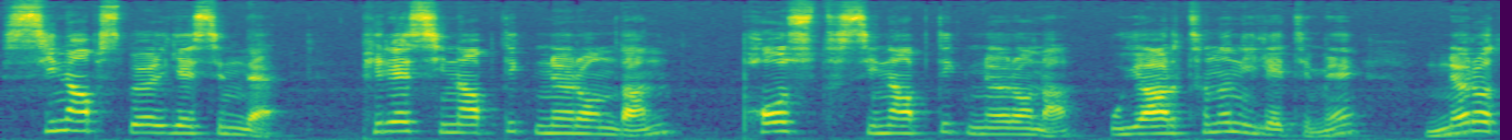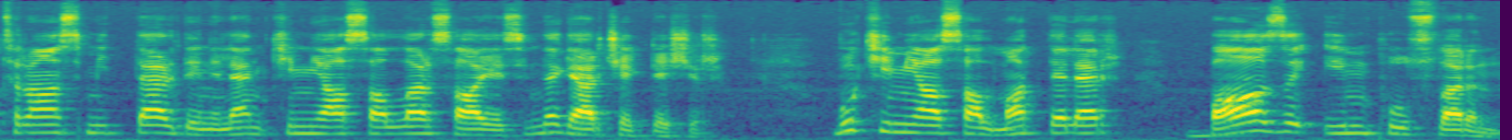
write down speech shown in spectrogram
Sinaps bölgesinde presinaptik nörondan postsinaptik nörona uyartının iletimi nörotransmitter denilen kimyasallar sayesinde gerçekleşir. Bu kimyasal maddeler bazı impulsların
